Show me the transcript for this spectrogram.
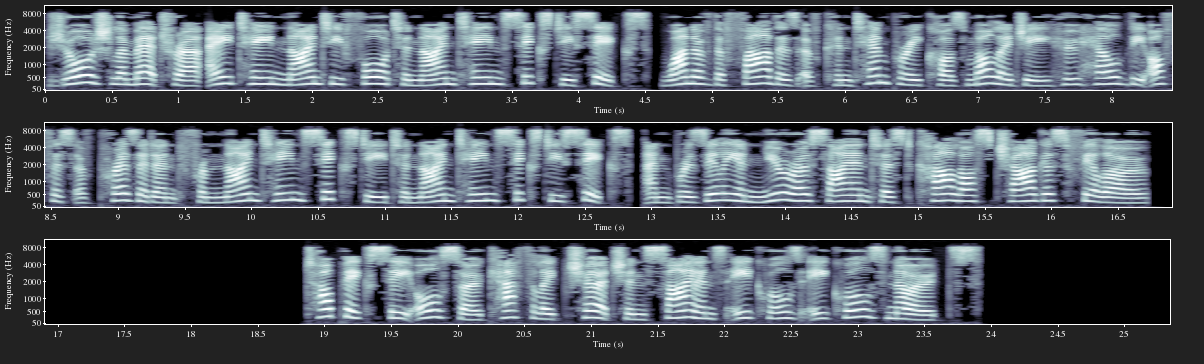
Georges Lemaitre (1894–1966), one of the fathers of contemporary cosmology, who held the office of president from 1960 to 1966, and Brazilian neuroscientist Carlos Chagas Filho. Topic see also Catholic Church and Science equals equals Notes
